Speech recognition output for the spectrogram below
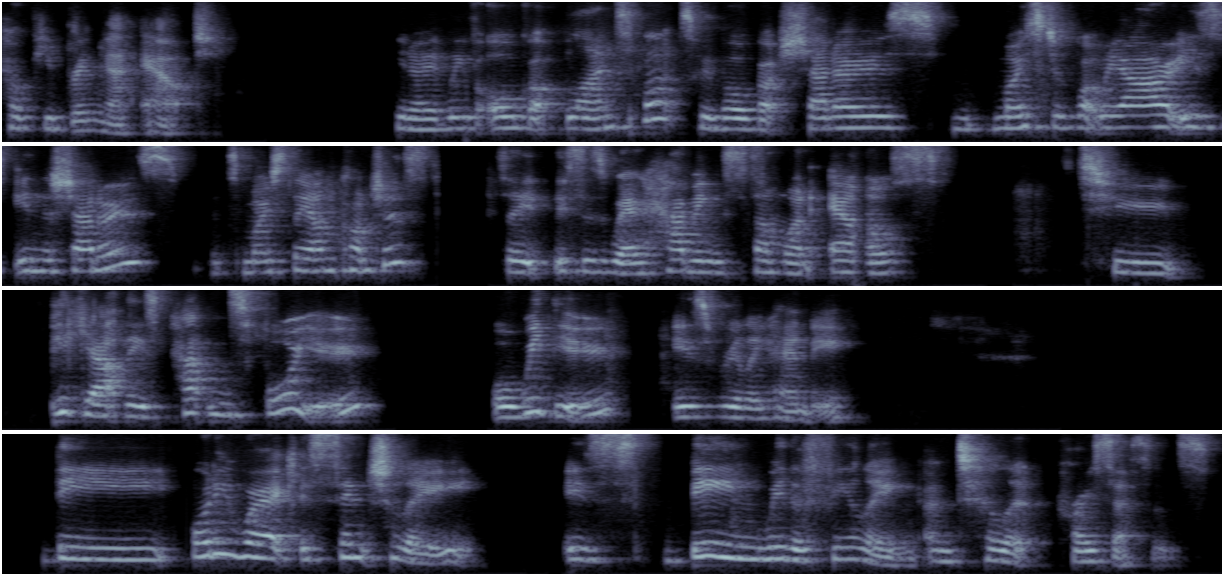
help you bring that out. You know, we've all got blind spots, we've all got shadows. Most of what we are is in the shadows, it's mostly unconscious. So, this is where having someone else to pick out these patterns for you or with you is really handy the body work essentially is being with a feeling until it processes.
